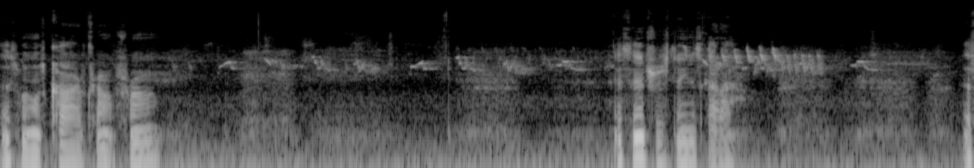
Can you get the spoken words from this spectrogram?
This one was carved out from. It's interesting. It's got a. This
